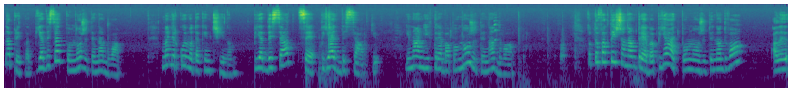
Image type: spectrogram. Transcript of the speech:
Наприклад, 50 помножити на 2. Ми міркуємо таким чином. 50 це 5 десятків, і нам їх треба помножити на 2. Тобто, фактично, нам треба 5 помножити на 2, але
